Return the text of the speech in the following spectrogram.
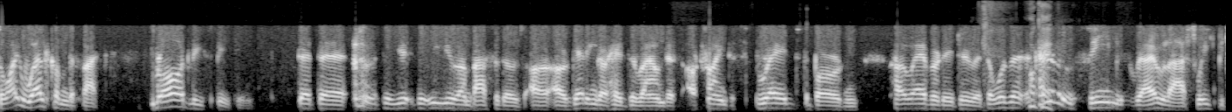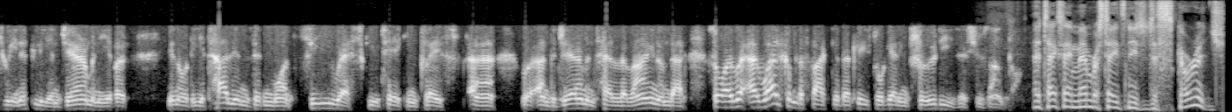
So I welcome the fact, broadly speaking, that the, the, EU ambassadors are, are getting their heads around this, are trying to spread the burden however they do it. There was a, a okay. kind of an unseemly row last week between Italy and Germany about, you know, the Italians didn't want sea rescue taking place, uh, and the Germans held the line on that. So I, I, welcome the fact that at least we're getting through these issues, Anton. A text saying member states need to discourage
